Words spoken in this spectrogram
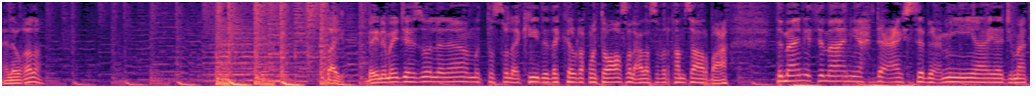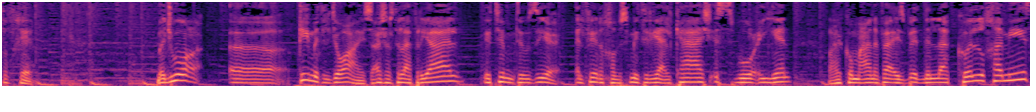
هلا وغلا. طيب بينما يجهزون لنا متصل أكيد أذكر رقم التواصل على صفر خمسة أربعة ثمانية ثمانية أحد عشر سبعمية. يا جماعة الخير. مجموع قيمة الجوائز 10000 ريال يتم توزيع 2500 ريال كاش اسبوعيا. راح يكون معنا فائز بإذن الله كل خميس.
